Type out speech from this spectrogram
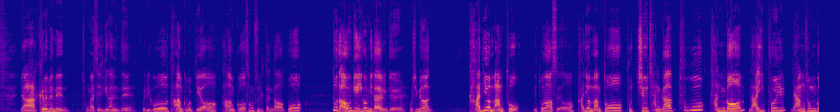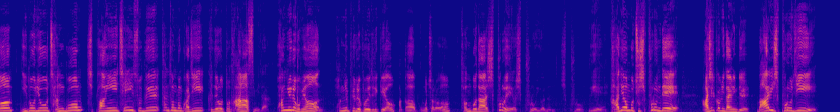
야 그러면은 정말 세지긴 하는데. 그리고 다음 거 볼게요. 다음 거 성수 일단 나왔고 또 나온 게 이겁니다, 형님들. 보시면 가디언 망토 이게 또 나왔어요. 가디언 망토, 부츠, 장갑, 투구, 단검, 라이플, 양손검, 이도류, 장궁, 지팡이, 체인소드, 탄성검까지 그대로 또 다 나왔습니다. 확률을 보면 확률표를 보여드릴게요. 아까 본 것처럼 전부 다 10%예요. 10% 이거는 10% 위에 가디언 부츠 10%인데 아실 겁니다, 형님들. 말이 10%지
